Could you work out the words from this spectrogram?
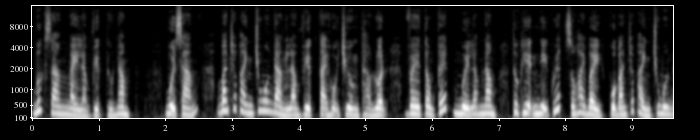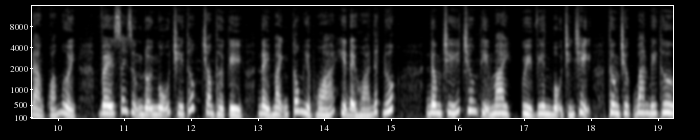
bước sang ngày làm việc thứ 5. Buổi sáng, Ban chấp hành Trung ương Đảng làm việc tại hội trường thảo luận về tổng kết 15 năm thực hiện nghị quyết số 27 của Ban chấp hành Trung ương Đảng khóa 10 về xây dựng đội ngũ trí thức trong thời kỳ đẩy mạnh công nghiệp hóa, hiện đại hóa đất nước. Đồng chí Trương Thị Mai, Ủy viên Bộ Chính trị, Thường trực Ban Bí thư,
